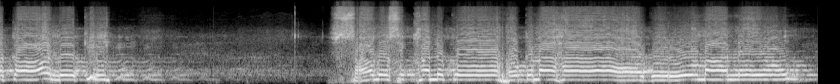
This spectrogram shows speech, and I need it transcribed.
ਅਕਾਲ ਕੀ। ਸਭ ਸਿੱਖਨ ਕੋ ਹੁਕਮ ਹੈ, ਗੁਰੂ ਮਾਨਿਓ।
